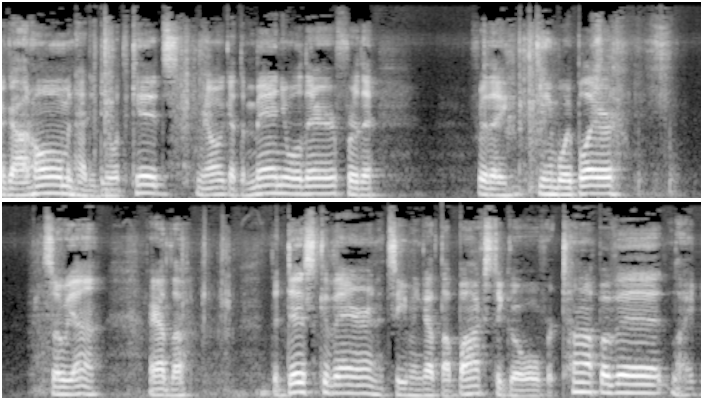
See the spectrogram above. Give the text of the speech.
I got home and had to deal with the kids. You know, I got the manual there for the for the Game Boy player. So yeah, I got the the disc there, and it's even got the box to go over top of it. Like,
